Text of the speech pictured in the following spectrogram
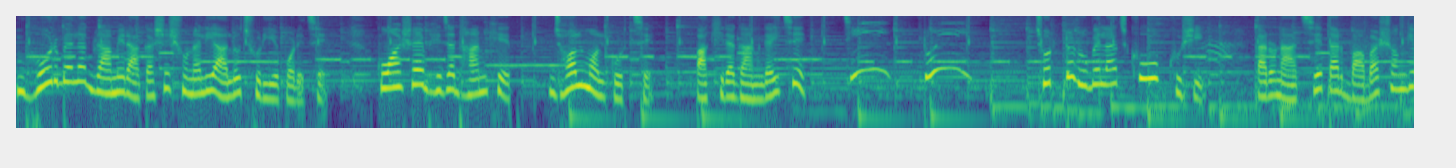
ভোরবেলা গ্রামের আকাশে সোনালি আলো ছড়িয়ে পড়েছে। কুয়াশায় ভেজা ধান ক্ষেত ঝলমল করছে। পাখিরা গান গাইছে ছোট্ট রুবেল আজ খুব খুশি, কারণ আছে তার বাবার সঙ্গে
